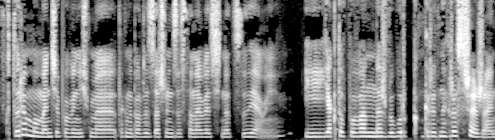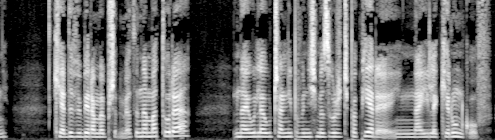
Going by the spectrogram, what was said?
W którym momencie powinniśmy tak naprawdę zacząć zastanawiać się nad studiami? I jak to wpływa na nasz wybór konkretnych rozszerzeń? Kiedy wybieramy przedmioty na maturę? Na ile uczelni powinniśmy złożyć papiery i na ile kierunków?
